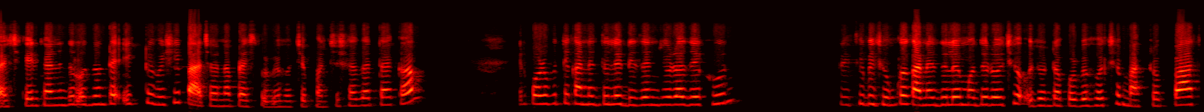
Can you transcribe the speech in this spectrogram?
বাইশ কেজি কানের দুল ওজনটা একটু বেশি, পাঁচ আনা প্রাইস পড়বে হচ্ছে পঞ্চাশ হাজার টাকা। এর পরবর্তী কানের দুলের ডিজাইন জোড়া দেখুন। পৃথিবী ঝুমকা কানের দুলের মধ্যে রয়েছে, ওজনটা পড়বে হচ্ছে মাত্র পাঁচ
